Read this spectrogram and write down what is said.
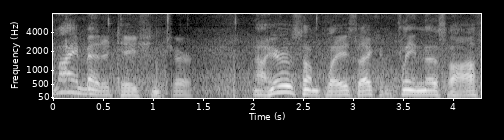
my meditation chair. Now here's some place I can clean this off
